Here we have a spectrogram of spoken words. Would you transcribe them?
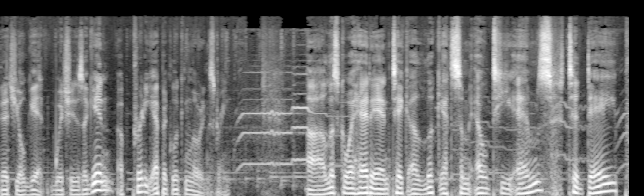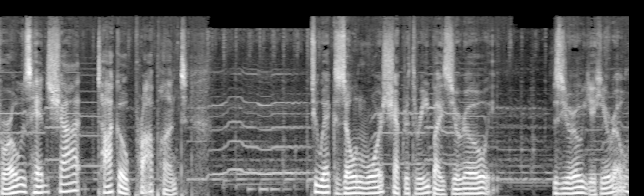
that you'll get, which is again a pretty epic looking loading screen. Uh, let's go ahead and take a look at some LTM's today. Pros headshot, taco prop hunt 2X Zone Wars Chapter 3 by Zero Zero Yahiro.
